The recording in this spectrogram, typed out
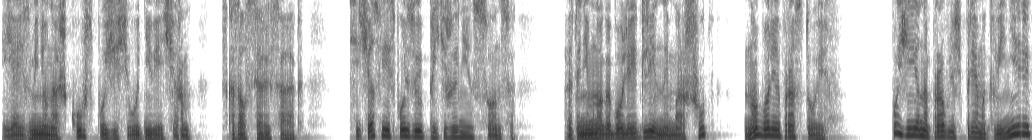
«Я изменю наш курс позже сегодня вечером», — сказал сэр Исаак. «Сейчас я использую притяжение Солнца. Это немного более длинный маршрут, но более простой. Позже я направлюсь прямо к Венере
